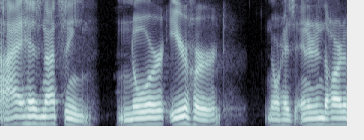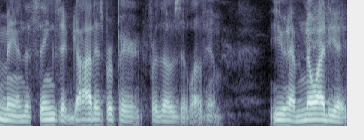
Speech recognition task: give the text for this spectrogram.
Eye has not seen, nor ear heard, nor has entered in the heart of man the things that God has prepared for those that love him. You have no idea.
